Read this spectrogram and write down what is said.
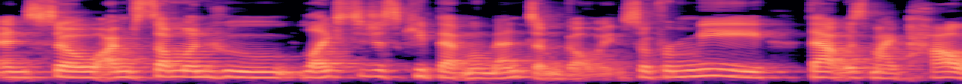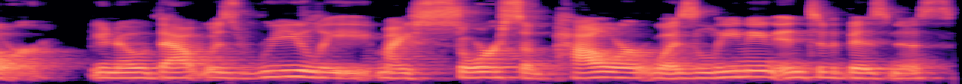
And so I'm someone who likes to just keep that momentum going. So for me, that was my power you know that was really my source of power was leaning into the business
